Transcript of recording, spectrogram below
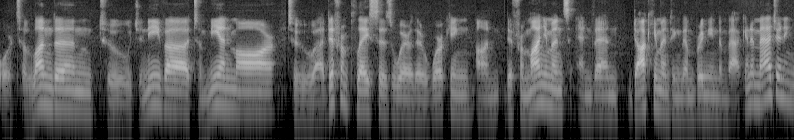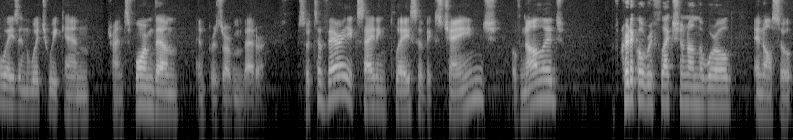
or to London, to Geneva, to Myanmar, to uh, different places where they're working on different monuments and then documenting them, bringing them back, and imagining ways in which we can transform them and preserve them better. So it's a very exciting place of exchange, of knowledge, of critical reflection on the world, and also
